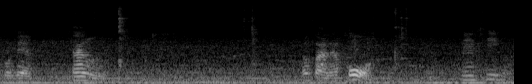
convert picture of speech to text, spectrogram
โมแบบตั้งต้องฝ่านะโคแม่ซี่บอก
